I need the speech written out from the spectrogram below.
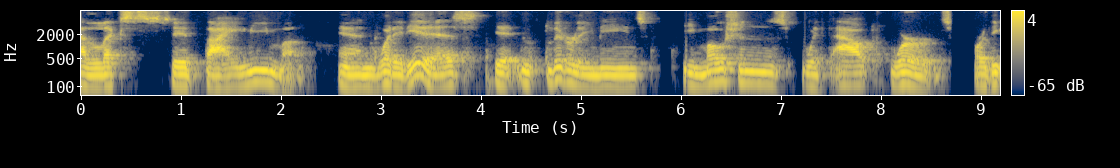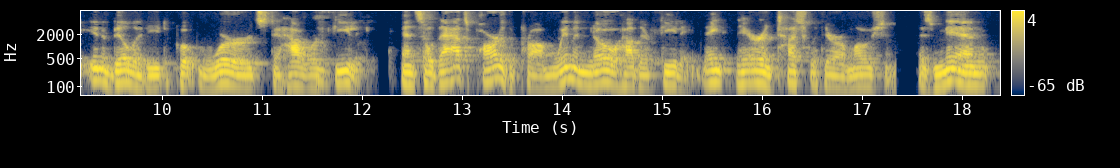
alexithymia. And what it is, it literally means emotions without words or the inability to put words to how we're feeling. And so that's part of the problem. Women know how they're feeling. They, they're in touch with their emotions. As men,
